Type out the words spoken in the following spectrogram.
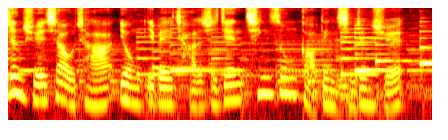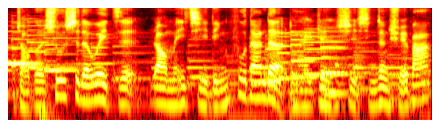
政学下午茶，用一杯茶的时间轻松搞定行政学。找个舒适的位置，让我们一起零负担的来认识行政学吧。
